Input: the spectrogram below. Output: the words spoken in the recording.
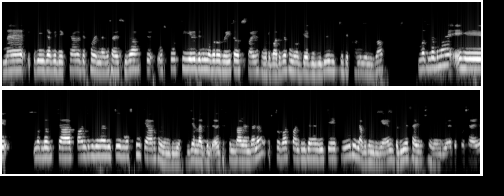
ਮੈਂ ਇੱਕ ਦਿਨ ਜਾ ਕੇ ਦੇਖਿਆ ਤਾਂ ਦੇਖੋ ਇੰਨਾ ਕੁ ਸਾਈਜ਼ ਸੀਗਾ ਅਤੇ ਉਸ ਤੋਂ ਤੀਏ ਦਿਨ ਮਗਰੋਂ ਰਹੀ ਤਾਂ ਉਸ ਸਾਈਜ਼ ਹੋਰ ਵੱਧ ਗਿਆ। ਤੁਹਾਨੂੰ ਅੱਗੇ ਅੱਗੇ ਵੀਡੀਓ ਵਿੱਚ ਦੇਖਣ ਨੂੰ ਮਿਲੂਗਾ। ਮਤਲਬ ਨਾ ਇਹ ਮਤਲਬ ਚਾਰ ਪੰਜ ਕੁ ਦਿਨਾਂ ਵਿੱਚ ਮੋਸਟਲੀ ਤਿਆਰ ਹੋ ਜਾਂਦੀ ਹੈ। ਜੇ ਲੱਗ ਫੁੱਲ ਆ ਜਾਂਦਾ ਨਾ, ਉਸ ਤੋਂ ਬਾਅਦ ਪੰਜ ਕੁ ਦਿਨਾਂ ਵਿੱਚ ਇਹ ਪੂਰੀ ਲੱਗ ਜਾਂਦੀ ਹੈ। ਵਧੀਆ ਸਾਈਜ਼ ਵਿੱਚ ਹੋ ਜਾਂਦੀ ਹੈ। ਦੇਖੋ ਸਾਈਜ਼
